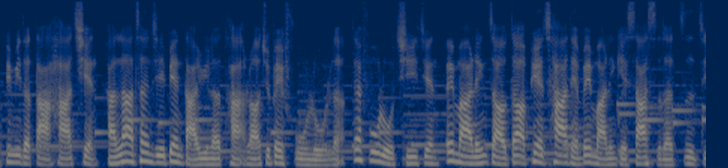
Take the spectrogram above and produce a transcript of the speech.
拼命的打哈欠。卡纳趁机便打晕了他，然后就被俘虏了。在俘虏期间，被马林找到，并差点被马林给杀死了自己。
